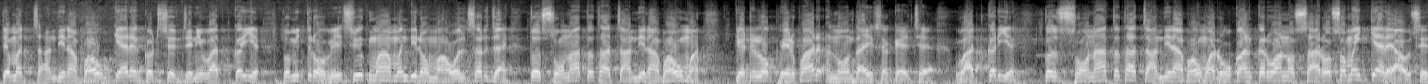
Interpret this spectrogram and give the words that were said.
તેમજ ચાંદીના ભાવ ક્યારે ઘટશે જેની વાત કરીએ તો મિત્રો વૈશ્વિક મહામંદીનો માહોલ સર્જાય તો સોના તથા ચાંદીના ભાવમાં કેટલોક ફેરફાર નોંધાઈ શકે છે? વાત કરીએ તો સોના તથા ચાંદીના ભાવમાં રોકાણ કરવાનો સારો સમય ક્યારે આવશે?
